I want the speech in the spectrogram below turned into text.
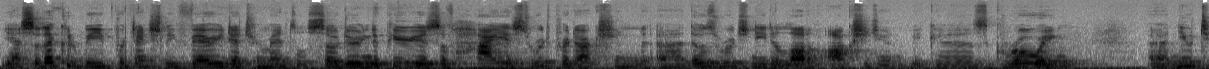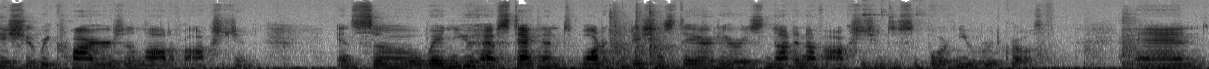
Yeah, so that could be potentially very detrimental. So during the periods of highest root production, uh, those roots need a lot of oxygen because growing uh, new tissue requires a lot of oxygen. And so when you have stagnant water conditions there, there is not enough oxygen to support new root growth. And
